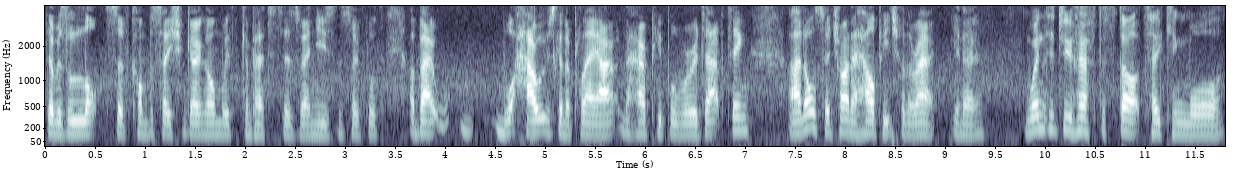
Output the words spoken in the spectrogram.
there was lots of conversation going on with competitors, venues, and so forth about what, how it was going to play out and how people were adapting, and also trying to help each other out. You know, when did you have to start taking more,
